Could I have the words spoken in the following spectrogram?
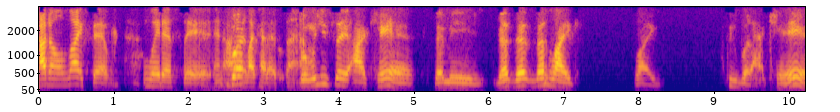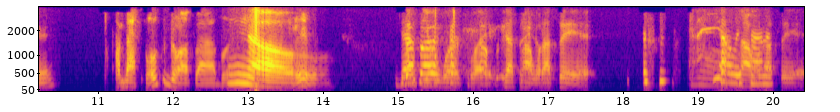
I don't like that. way that's said, and I But- don't like how that sounds. But when you say I can, that means that that that's like like but I can. I'm not supposed to go outside, but no, Yeah. that's, That's your all- wordplay. That's not what I said. you That's always not trying what to I said.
